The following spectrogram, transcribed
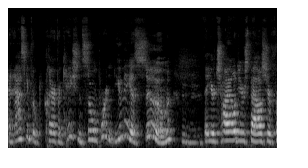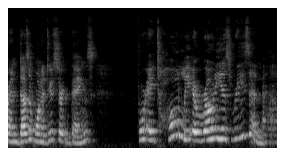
and asking for clarification is so important. You may assume mm-hmm. that your child, your spouse, your friend doesn't want to do certain things for a totally erroneous reason. Uh-huh.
